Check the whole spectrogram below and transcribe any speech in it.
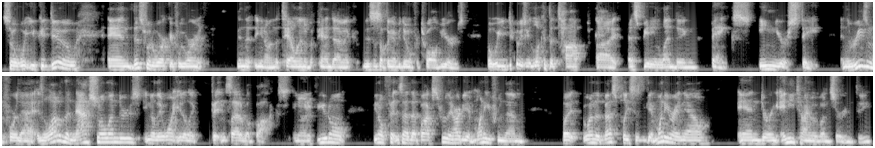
So what you could do, and this would work if we weren't in the you know in the tail end of a pandemic. This is something I've been doing for 12 years. But what you do is you look at the top uh, SBA lending banks in your state. And the reason for that is a lot of the national lenders, you know, they want you to like fit inside of a box. You know, and if you don't you don't fit inside that box, it's really hard to get money from them. But one of the best places to get money right now and during any time of uncertainty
